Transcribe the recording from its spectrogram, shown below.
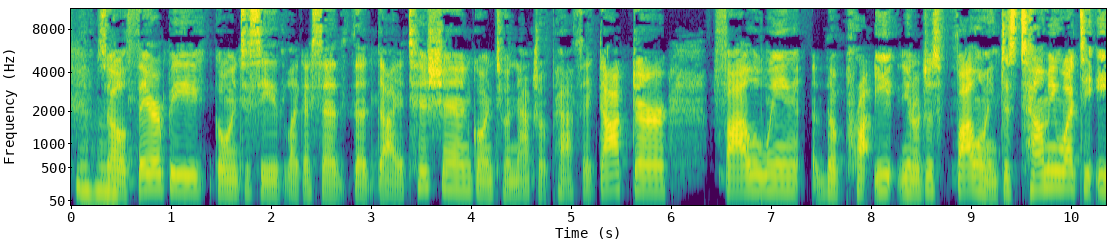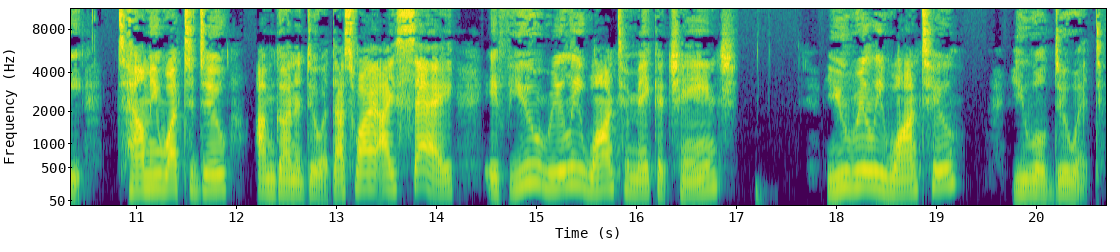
Mm-hmm. So therapy, going to see, like I said, the dietitian, going to a naturopathic doctor, following the pro, you know, just following. Just tell me what to eat. Tell me what to do. I'm going to do it. That's why I say if you really want to make a change, you really want to, you will do it.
